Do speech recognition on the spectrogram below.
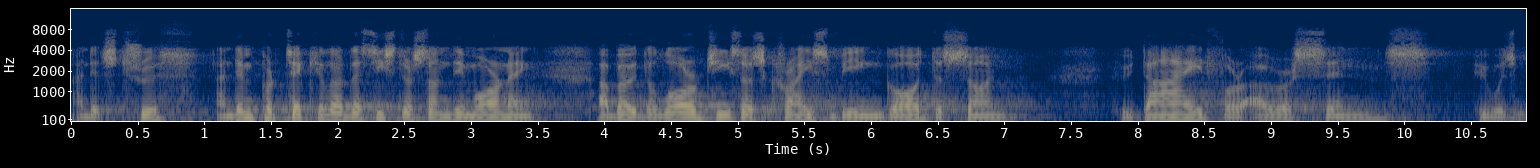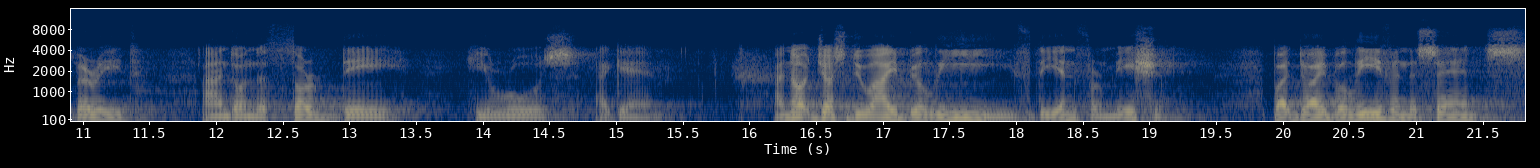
and its truth? And in particular, this Easter Sunday morning, about the Lord Jesus Christ being God the Son who died for our sins, who was buried, and on the third day he rose again. And not just do I believe the information, but do I believe in the sense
